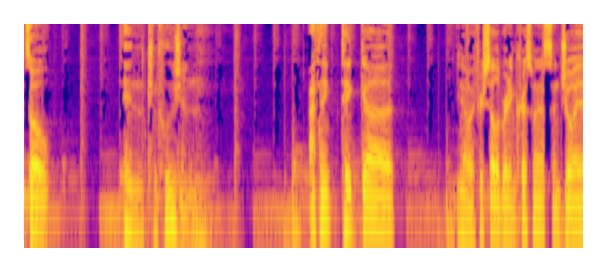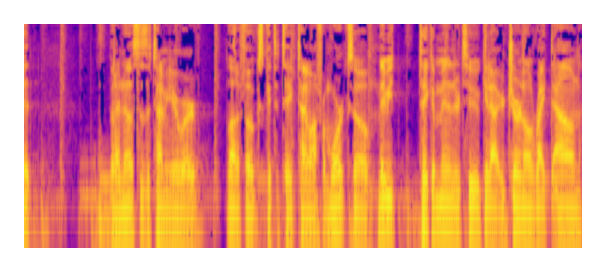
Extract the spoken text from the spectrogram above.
So, in conclusion, I think take, uh, you know, if you're celebrating Christmas, enjoy it. But I know this is a time of year where a lot of folks get to take time off from work. So maybe take a minute or two, get out your journal, write down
